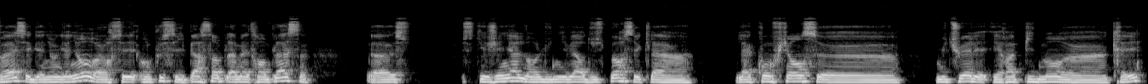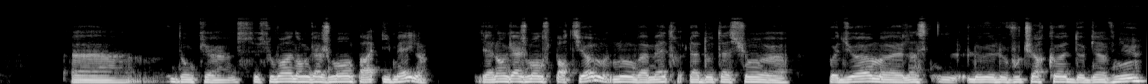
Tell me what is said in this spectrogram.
Ouais, c'est gagnant-gagnant. Alors c'est en plus c'est hyper simple à mettre en place. Euh, ce qui est génial dans l'univers du sport, c'est que la, la confiance euh, mutuelle est, rapidement euh, créée. Euh, donc, c'est souvent un engagement par email. Il y a l'engagement de Sportium. Nous, on va mettre la dotation podium, le, le, voucher code de bienvenue,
